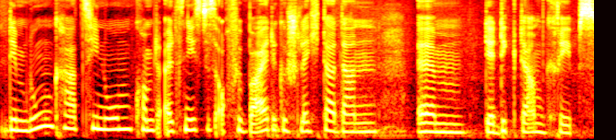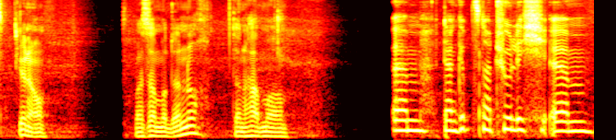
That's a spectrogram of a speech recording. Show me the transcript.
dem Lungenkarzinom kommt als nächstes auch für beide Geschlechter dann ähm, der Dickdarmkrebs. Genau. Was haben wir dann noch? Dann haben wir. Ähm, dann gibt es natürlich ähm,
